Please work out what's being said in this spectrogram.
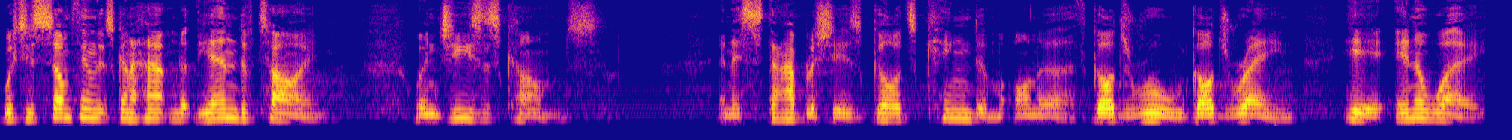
which is something that's going to happen at the end of time when Jesus comes. and establishes God's kingdom on earth, God's rule, God's reign here in a way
